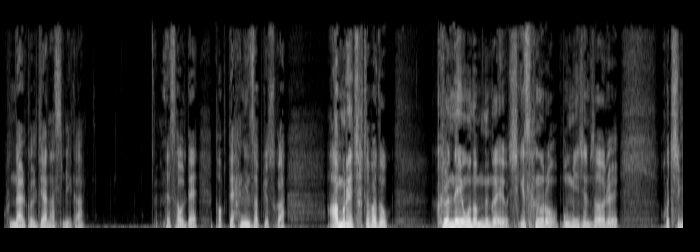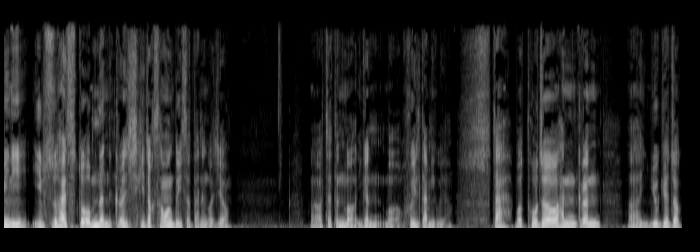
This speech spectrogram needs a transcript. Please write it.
훗날 돌지 않았습니까? 근데 서울대 법대 한인섭 교수가 아무리 찾아봐도 그런 내용은 없는 거예요. 시기상으로 목민심서를 호치민이 입수할 수도 없는 그런 시기적 상황도 있었다는 거죠. 어, 어쨌든 뭐 이건 뭐 후일담이고요. 자, 뭐 도저한 그런 어, 유교적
